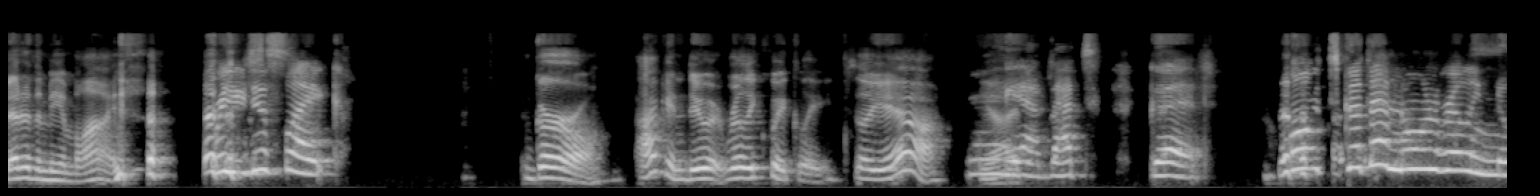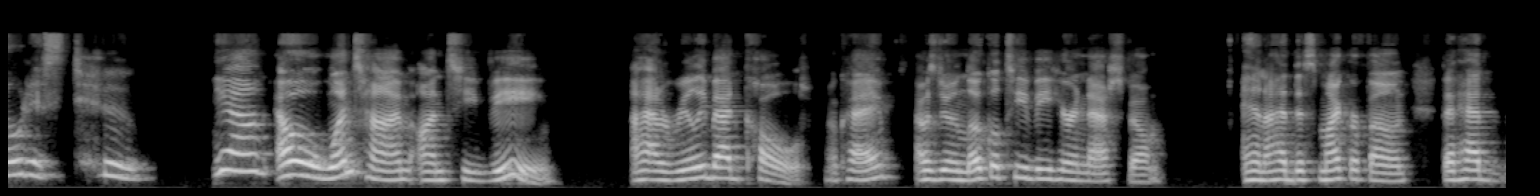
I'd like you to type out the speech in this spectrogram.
better than being blind. Were you just like, girl, I can do it really quickly. So yeah. Yeah, yeah that's good. Well, it's good that no one really noticed too. Yeah. Oh, one time on TV, I had a really bad cold. Okay. I was doing local TV here in Nashville and I had this microphone that had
